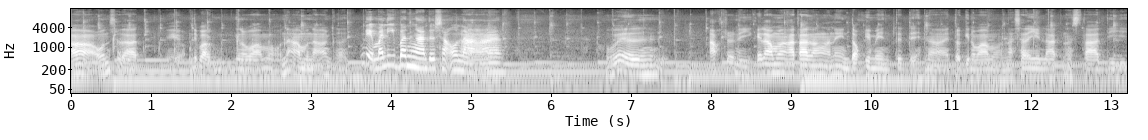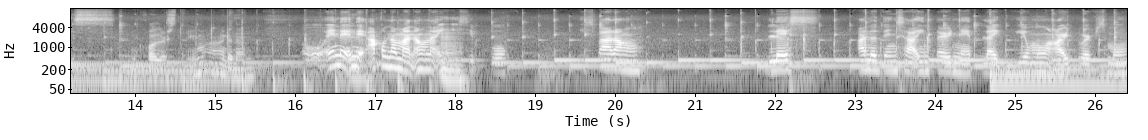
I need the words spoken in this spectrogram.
Ah, una sa lahat, yun, di ba, ginawa mo, unahan mo na agad. Hindi, maliban nga doon sa unahan. Well, actually, kailangan mo ata lang ano, yung documented eh, na ito ginawa mo. Nasa yung lahat ng studies, yung colors, yung mga ganun. Oo. Eh, hindi, hindi. Ako naman, ang naiisip ko is parang less ano din sa internet like yung mga artworks mo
